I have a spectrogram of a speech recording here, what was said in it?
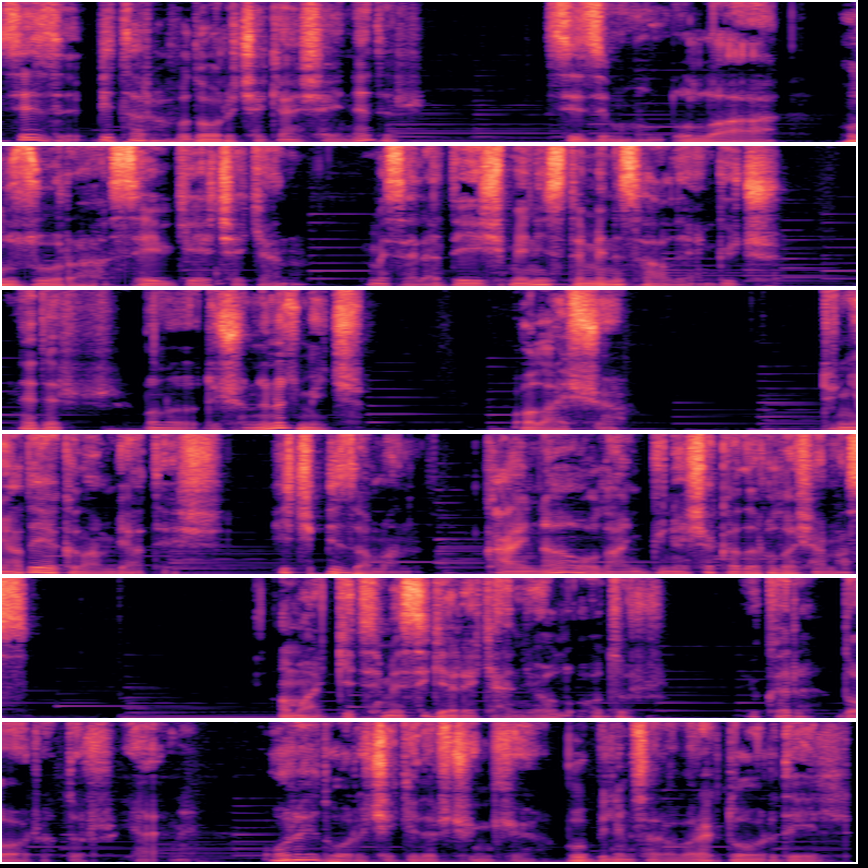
Sizi bir tarafa doğru çeken şey nedir? Sizi mutluluğa, huzura, sevgiye çeken, mesela değişmeni istemeni sağlayan güç nedir? Bunu düşündünüz mü hiç? Olay şu. Dünyada yakılan bir ateş hiçbir zaman kaynağı olan güneşe kadar ulaşamaz. Ama gitmesi gereken yol odur. Yukarı doğrudur yani. Oraya doğru çekilir çünkü. Bu bilimsel olarak doğru değil.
